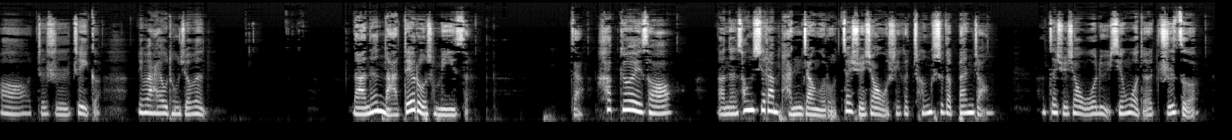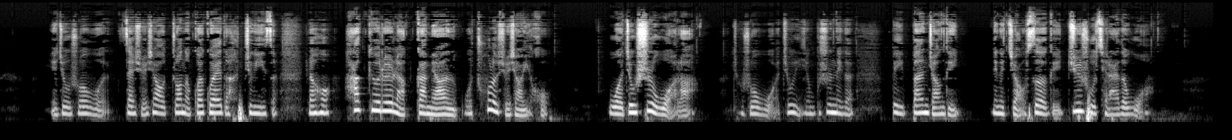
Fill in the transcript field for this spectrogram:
哦，这是这个。另外还有同学问，나는나대로什么意思？在학교에서나는성실한반장으로在学校我是一个诚实的班长，在学校我履行我的职责，也就是说我在学校装的乖乖的这个意思。然后학교를나가면我出了学校以后。 我就是我了，就说我就已经不是那个被班长给那个角色给拘束起来的我，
